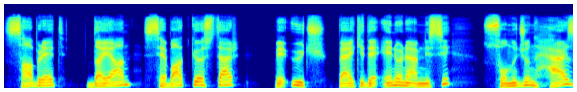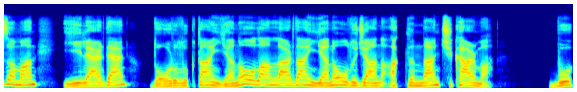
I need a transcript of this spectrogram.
Sabret, dayan, sebat göster. Ve 3. Belki de en önemlisi, sonucun her zaman iyilerden, doğruluktan yana olanlardan yana olacağını aklından çıkarma. Bu,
